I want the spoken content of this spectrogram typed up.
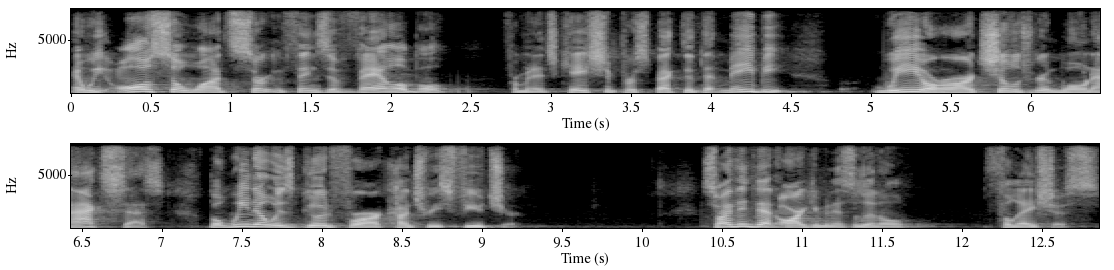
And we also want certain things available from an education perspective that maybe we or our children won't access, but we know is good for our country's future. So I think that argument is a little fallacious.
